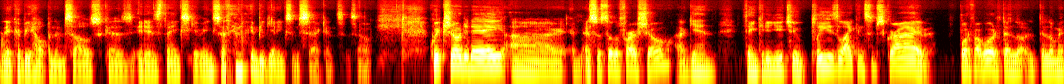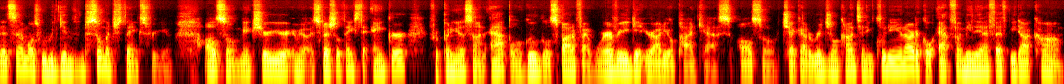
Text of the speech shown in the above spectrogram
They could be helping themselves because it is Thanksgiving, so they might be getting some seconds. So, quick show today. Uh, es todo for our show. Again, thank you to YouTube. Please like and subscribe por favor, te lo, te lo merecemos. We would give so much thanks for you. Also, make sure you're special thanks to Anchor for putting us on Apple, Google, Spotify, wherever you get your audio podcasts. Also, check out original content, including an article at familiaffb.com.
